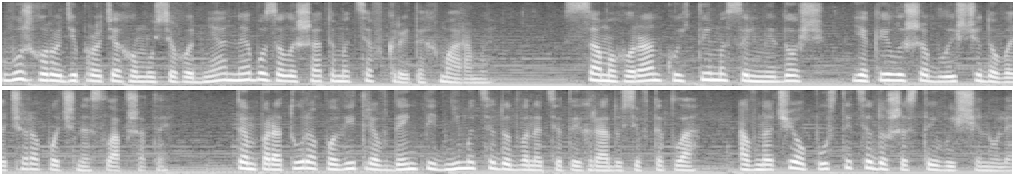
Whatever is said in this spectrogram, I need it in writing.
В Ужгороді протягом усього дня небо залишатиметься вкрите хмарами. З самого ранку йтиме сильний дощ, який лише ближче до вечора почне слабшати. Температура повітря в день підніметься до 12 градусів тепла, а вночі опуститься до 6 вище нуля.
